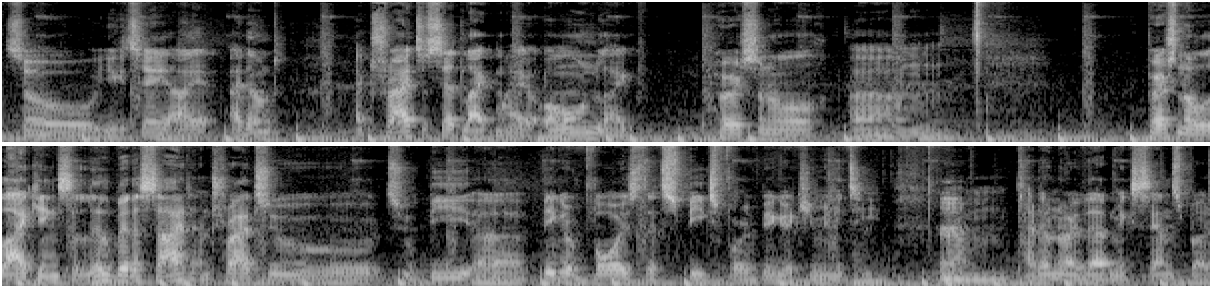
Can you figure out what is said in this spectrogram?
So you could say I I don't I try to set like my own like personal um, personal likings a little bit aside and try to to be a bigger voice that speaks for a bigger community. Um, I don't know if that makes sense, but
